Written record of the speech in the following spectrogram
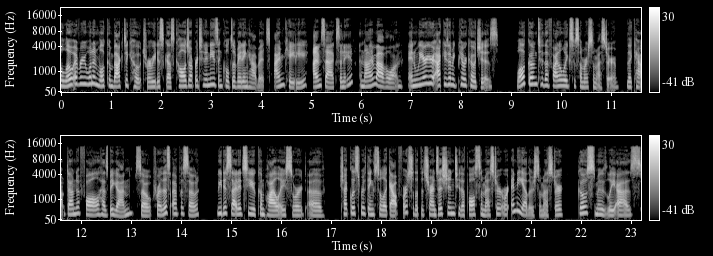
Hello, everyone, and welcome back to Coach, where we discuss college opportunities and cultivating habits. I'm Katie. I'm Saxony. And I'm Avalon. And we are your academic peer coaches. Welcome to the final weeks of summer semester. The countdown to fall has begun. So, for this episode, we decided to compile a sort of checklist for things to look out for so that the transition to the fall semester or any other semester goes smoothly. As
